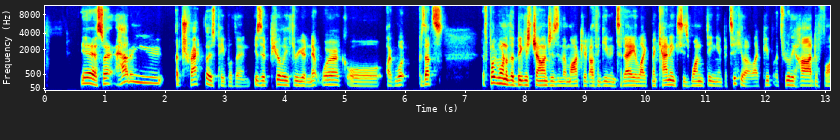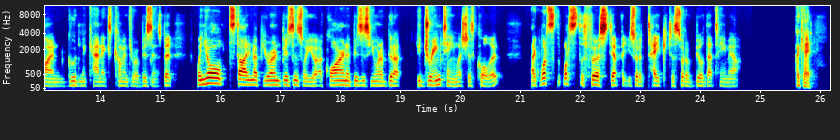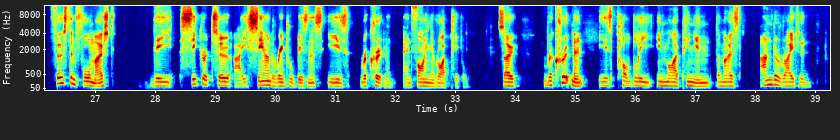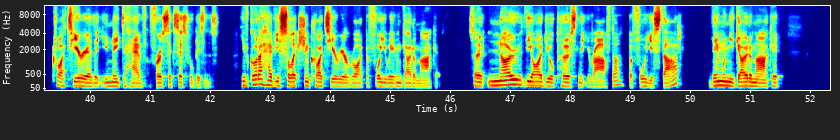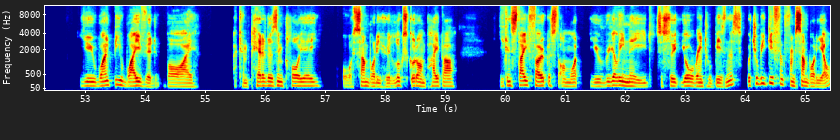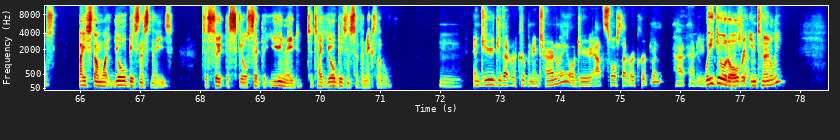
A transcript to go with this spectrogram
Yeah. So how do you attract those people then? Is it purely through your network or like what? Because that's that's probably one of the biggest challenges in the market. I think even today, like mechanics is one thing in particular. Like people, it's really hard to find good mechanics coming through a business. But when you're starting up your own business or you're acquiring a business and you want to build up your dream team, let's just call it, like what's what's the first step that you sort of take to sort of build that team out okay first and foremost the secret to a sound rental business is recruitment and finding the right people so recruitment is probably in my opinion the most underrated criteria that you need to have for a successful business. You've got to have your selection criteria right before you even go to market. So know the ideal person that you're after before you start. Then when you go to market, you won't be wavered by a competitor's employee or somebody who looks good on paper. You can stay focused on what you really need to suit your rental business, which will be different from somebody else based on what your business needs to suit the skill set that you need to take your business to the next level. Mm. And do you do that recruitment internally or do you outsource that recruitment? How, how do you? We do it all that? internally.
